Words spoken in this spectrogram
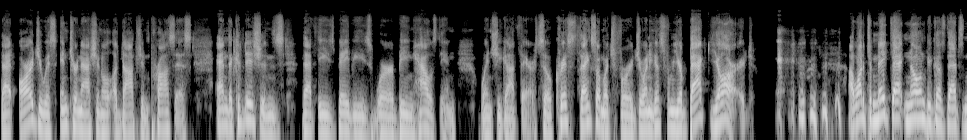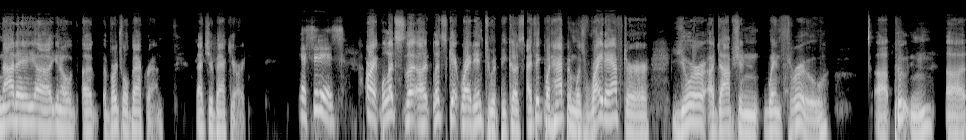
that arduous international adoption process and the conditions that these babies were being housed in when she got there. So, Chris, thanks so much for joining us from your backyard. I wanted to make that known because that's not a uh, you know a, a, virtual background. That's your backyard. Yes, it is. All right. Well, let's uh, let's get right into it because I think what happened was right after your adoption went through, uh, Putin uh,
